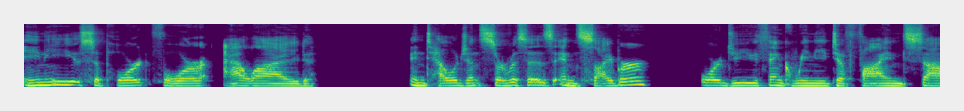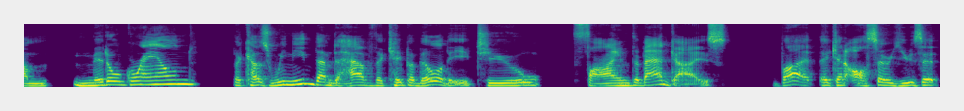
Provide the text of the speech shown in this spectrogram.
any support for allied intelligence services in cyber? Or do you think we need to find some middle ground? Because we need them to have the capability to find the bad guys, but they can also use it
